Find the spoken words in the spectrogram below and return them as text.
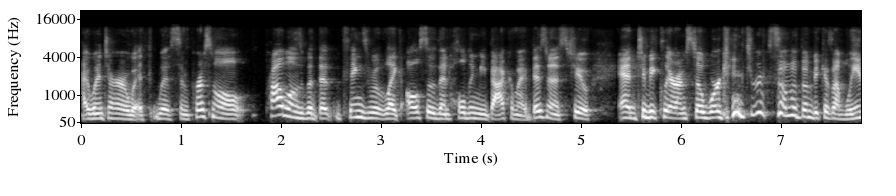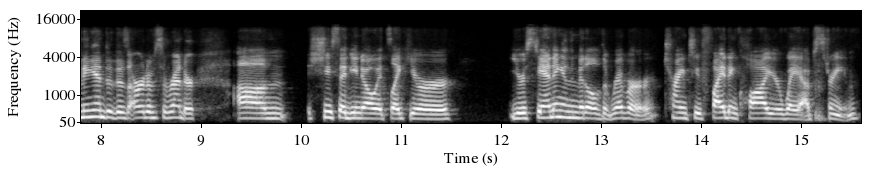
I went to her with with some personal problems, but that things were like also then holding me back in my business too. And to be clear, I'm still working through some of them because I'm leaning into this art of surrender. Um, she said, you know, it's like you're you're standing in the middle of the river trying to fight and claw your way upstream.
